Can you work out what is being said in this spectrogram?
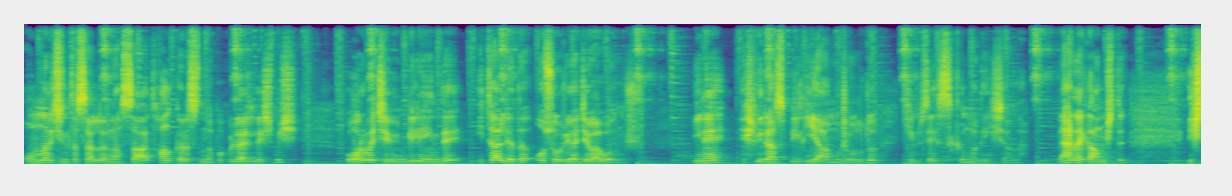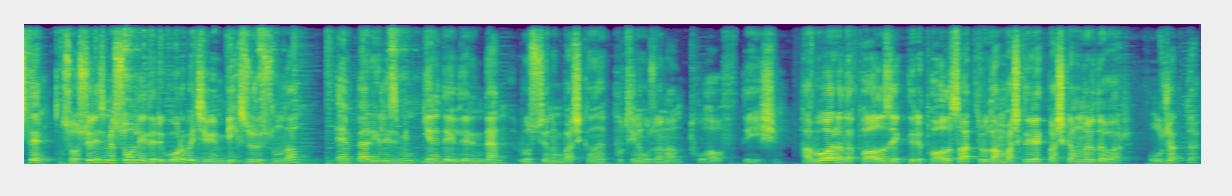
Onlar için tasarlanan saat halk arasında popülerleşmiş. Gorbaçev'in bileğinde İtalya'da o soruya cevap olmuş. Yine biraz bilgi yağmuru oldu. Kimse sıkılmadı inşallah. Nerede kalmıştık? İşte sosyalizmin son lideri Gorbaçev'in Big Zürüsü'nden emperyalizmin yeni devlerinden Rusya'nın başkanı Putin'e uzanan tuhaf değişim. Ha bu arada pahalı zevkleri, pahalı saatleri olan başka devlet başkanları da var. Olacak da.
